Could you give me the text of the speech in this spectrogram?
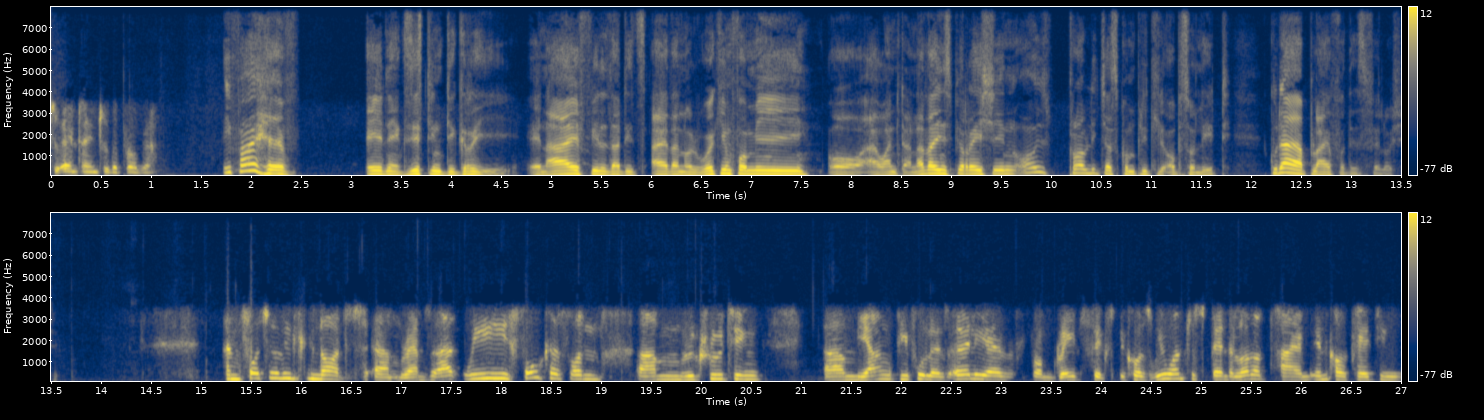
to enter into the program. if I have an existing degree and I feel that it's either not working for me or I want another inspiration or it's probably just completely obsolete, could I apply for this fellowship? Unfortunately, not, um, Rams. Uh, we focus on um, recruiting um, young people as early as from grade six because we want to spend a lot of time inculcating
